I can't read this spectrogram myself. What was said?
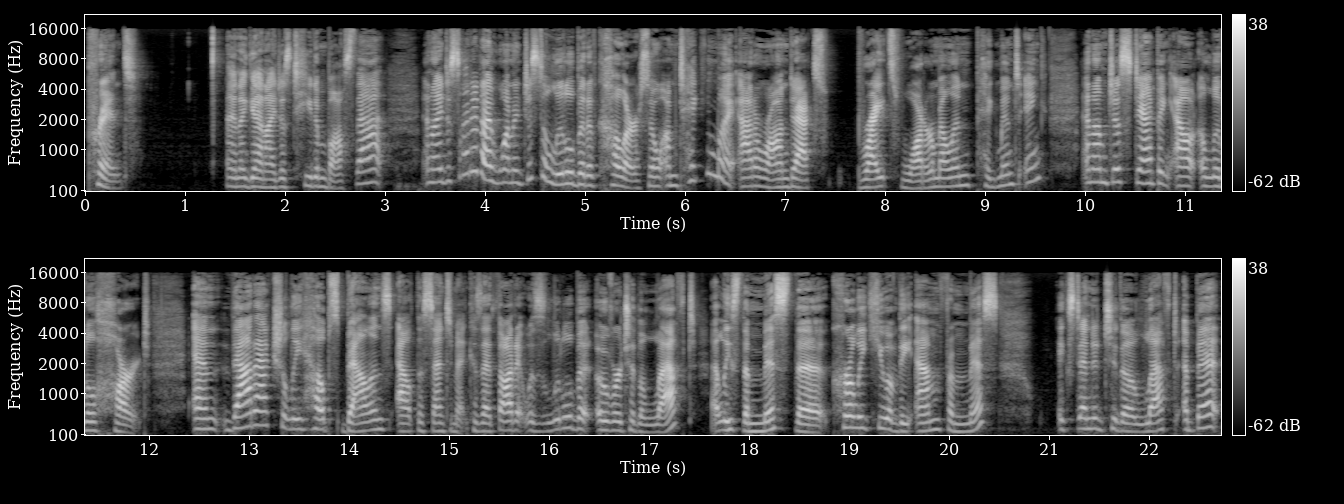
print. And again, I just heat emboss that. And I decided I wanted just a little bit of color. So I'm taking my Adirondacks Brights watermelon pigment ink and I'm just stamping out a little heart. And that actually helps balance out the sentiment because I thought it was a little bit over to the left, at least the miss, the curly Q of the M from miss extended to the left a bit.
